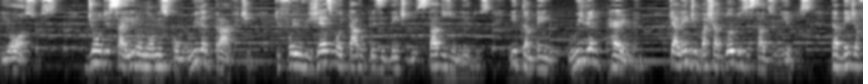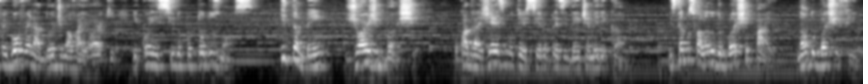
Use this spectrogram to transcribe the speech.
e Ossos, de onde saíram nomes como William Taft, que foi o 28º presidente dos Estados Unidos, e também William Harriman, que além de embaixador dos Estados Unidos, também já foi governador de Nova York e conhecido por todos nós. E também George Bush, o 43º presidente americano. Estamos falando do Bush pai, não do Bush filho.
